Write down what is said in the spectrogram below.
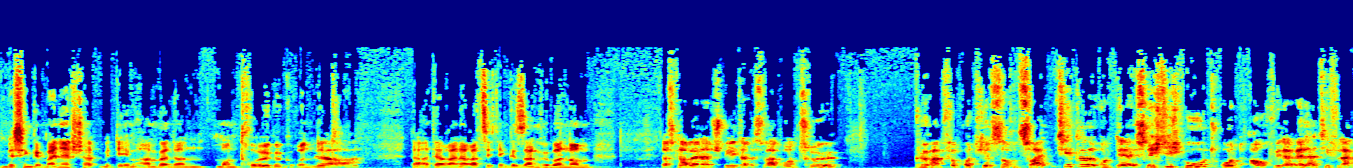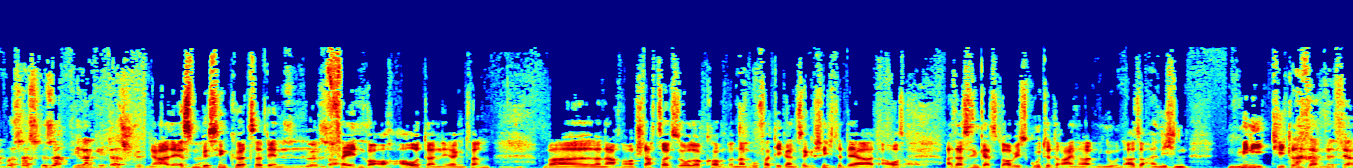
ein bisschen gemanagt hat, mit dem haben wir dann Montreux gegründet. Ja. Da hat der Rainer Ratzig den Gesang übernommen. Das kam ja dann später, das war Montreux. Wir hören von Ott jetzt noch einen zweiten Titel und der ist richtig gut und auch wieder relativ lang. Was hast du gesagt? Wie lang geht das Stück? Ja, der ist ein bisschen kürzer, den Kürzer. faden wir auch out dann irgendwann, weil danach noch ein Schlagzeugsolo kommt und dann ufert die ganze Geschichte derart aus. Genau. Also das sind jetzt, glaube ich, gute dreieinhalb Minuten, also eigentlich ein Mini-Titel Ach, von. das ist ja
